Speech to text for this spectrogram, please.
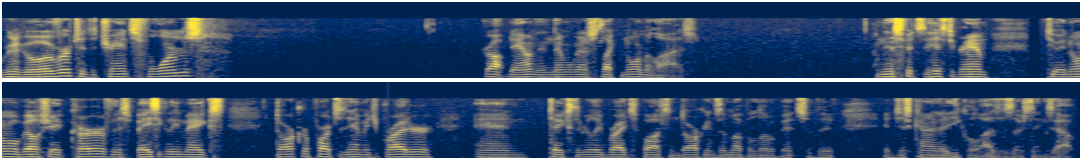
We're going to go over to the Transforms drop down and then we're going to select normalize. And this fits the histogram to a normal bell-shaped curve. This basically makes darker parts of the image brighter and takes the really bright spots and darkens them up a little bit so that it just kind of equalizes those things out.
